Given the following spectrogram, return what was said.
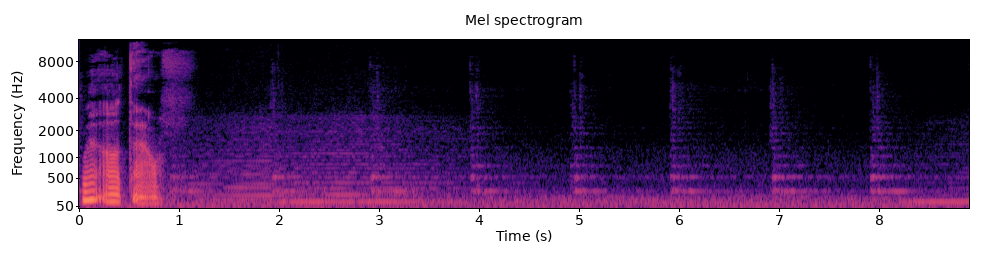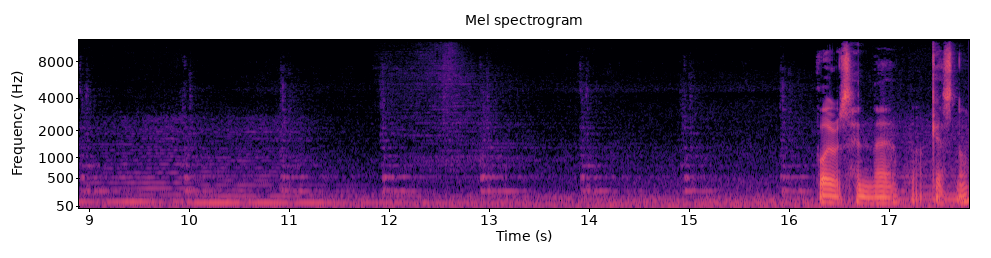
Where art thou? Thought it was in there, but I guess not.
